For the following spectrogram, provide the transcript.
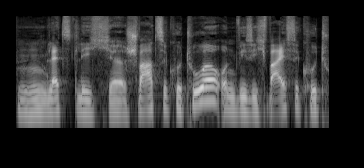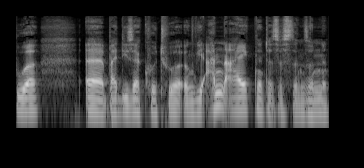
hm, letztlich äh, schwarze Kultur und wie sich weiße Kultur äh, bei dieser Kultur irgendwie aneignet. Das ist dann so ein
